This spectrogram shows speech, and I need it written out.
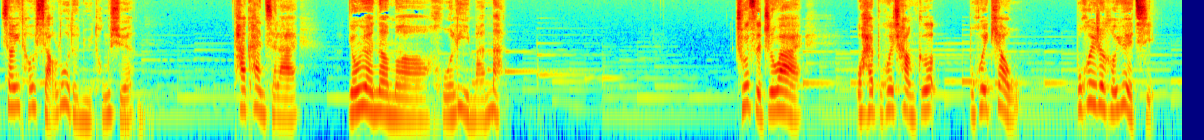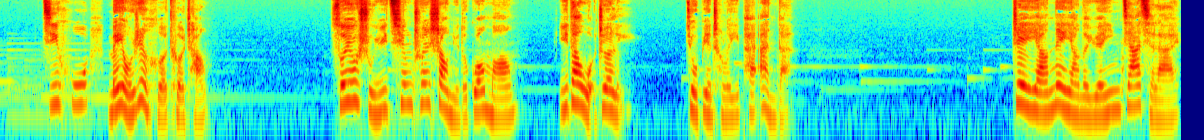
像一头小鹿的女同学。她看起来。永远那么活力满满。除此之外，我还不会唱歌，不会跳舞，不会任何乐器，几乎没有任何特长。所有属于青春少女的光芒，一到我这里，就变成了一派暗淡。这样那样的原因加起来，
